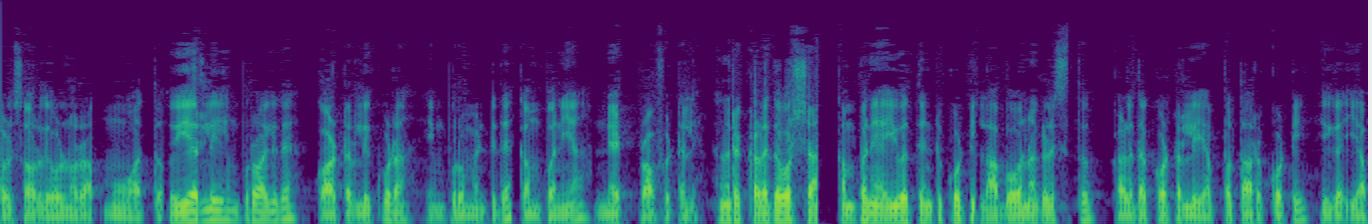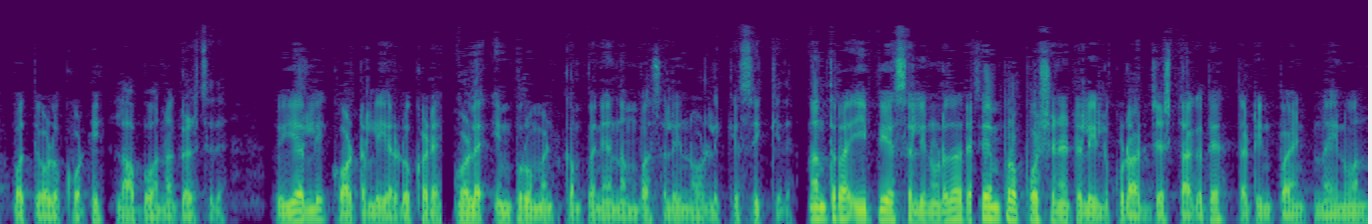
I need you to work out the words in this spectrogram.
ಏಳು ಸಾವಿರದ ಏಳ್ನೂರ ಮೂವತ್ತು. ಇಯರ್ಲಿ ಇಂಪ್ರೂವ್ ಆಗಿದೆ. ಕ್ವಾರ್ಟರ್ಲಿ ಕೂಡ ಇಂಪ್ರೂವ್ಮೆಂಟ್ ಇದೆ ಕಂಪನಿಯ ನೆಟ್ ಪ್ರಾಫಿಟ್ ಅಲ್ಲಿ. ಅಂದ್ರೆ ಕಳೆದ ವರ್ಷ ಕಂಪನಿ ಐವತ್ತೆಂಟು ಕೋಟಿ ಲಾಭವನ್ನು ಗಳಿಸಿತ್ತು. ಕಳೆದ ಕ್ವಾರ್ಟರ್ಲಿ ಎಪ್ಪತ್ತಾರು ಕೋಟಿ, ಈಗ ಎಪ್ಪತ್ತೇಳು ಕೋಟಿ ಲಾಭವನ್ನು ಗಳಿಸಿದೆ. ಇಯರ್ಲಿ ಕ್ವಾರ್ಟರ್ಲಿ ಎರಡು ಕಡೆ ಒಳ್ಳೆ ಇಂಪ್ರೂವ್ಮೆಂಟ್ ಕಂಪನಿಯ ನಂಬರ್ಸ್ ಅಲ್ಲಿ ನೋಡ್ಲಿಕ್ಕೆ ಸಿಕ್ಕಿದೆ. ನಂತರ ಇ ಪಿ ಎಸ್ ಅಲ್ಲಿ ನೋಡಿದ್ರೆ ಸೇಮ್ ಪ್ರಪೋರ್ಷನೇಟ್ ಅಲ್ಲಿ ಇಲ್ಲೂ ಕೂಡ ಅಡ್ಜಸ್ಟ್ ಆಗುತ್ತೆ. Thirteen point nine one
